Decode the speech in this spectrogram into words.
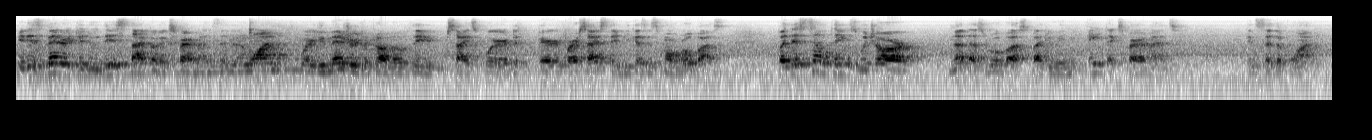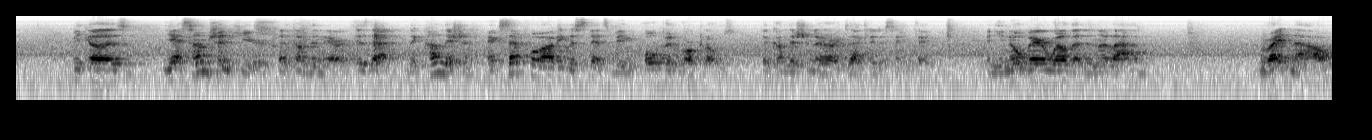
it is better to do this type of experiments than the one where you measure the probability psi squared very precisely because it's more robust. But there's still things which are not as robust by doing eight experiments instead of one. Because the assumption here that comes in there is that the condition, except for having the slits being open or closed, the conditions are exactly the same thing. And you know very well that in a lab, right now,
